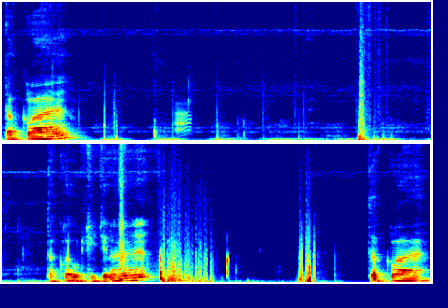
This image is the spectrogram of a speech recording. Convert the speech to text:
Takhle. Takhle určitě ne. Takhle.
